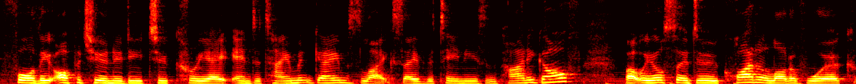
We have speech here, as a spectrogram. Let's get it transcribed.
for the opportunity to create entertainment games like Save the Teenies and Party Golf, but we also do quite a lot of work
